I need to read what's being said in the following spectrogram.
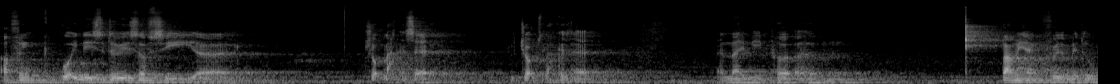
I think what he needs to do is obviously uh, drop Lacazette he drops Lacazette and maybe put um, through the middle,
